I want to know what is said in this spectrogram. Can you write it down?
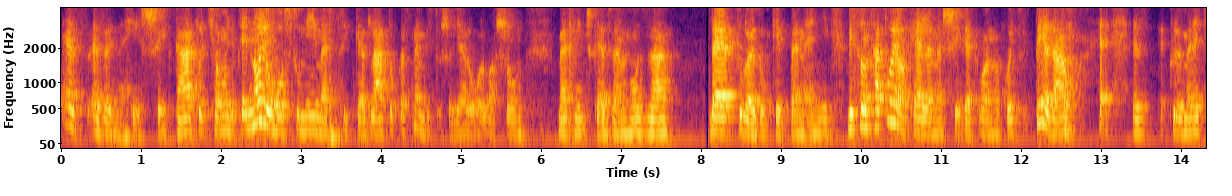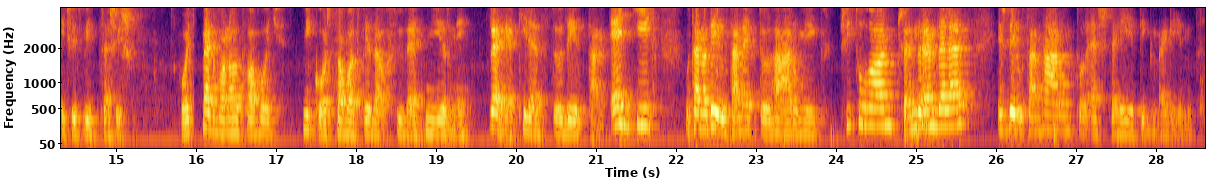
Ez, ez egy nehézség. Tehát, hogyha mondjuk egy nagyon hosszú német cikket látok, azt nem biztos, hogy elolvasom, mert nincs kedvem hozzá. De tulajdonképpen ennyi. Viszont hát olyan kellemességek vannak, hogy például, ez különben egy kicsit vicces is, hogy megvan adva, hogy mikor szabad például füvet nyírni reggel 9-től délután 1-ig, utána délután 1-től 3-ig csitu van, csendrendelet, és délután 3-tól este 7-ig megint.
